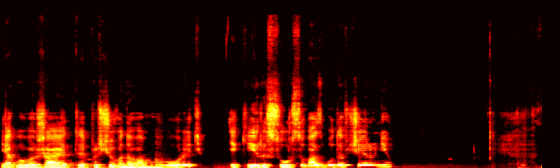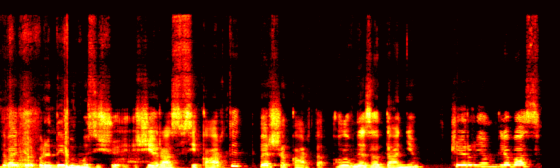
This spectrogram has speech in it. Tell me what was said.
Як ви вважаєте, про що вона вам говорить? Який ресурс у вас буде в червні? Давайте передивимося ще, раз всі карти. Перша карта головне завдання червня для вас.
